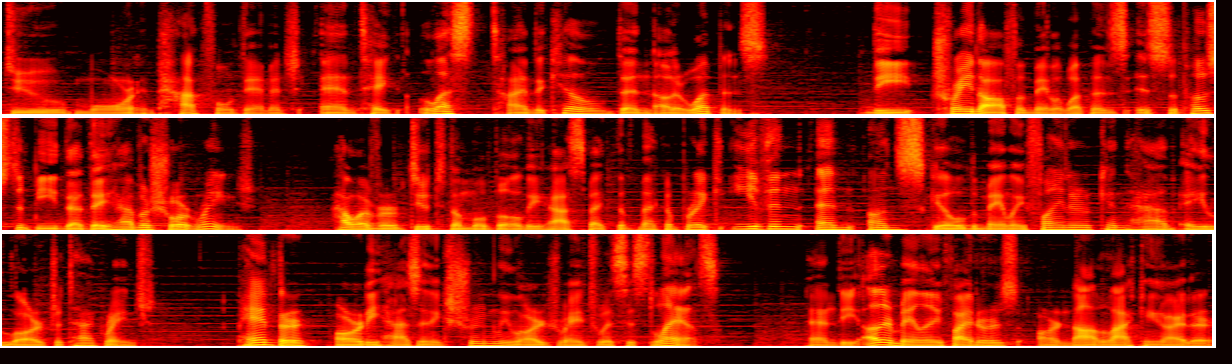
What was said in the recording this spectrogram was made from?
do more impactful damage and take less time to kill than other weapons. The trade off of melee weapons is supposed to be that they have a short range. However, due to the mobility aspect of Mecha Break, even an unskilled melee fighter can have a large attack range. Panther already has an extremely large range with his lance, and the other melee fighters are not lacking either.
